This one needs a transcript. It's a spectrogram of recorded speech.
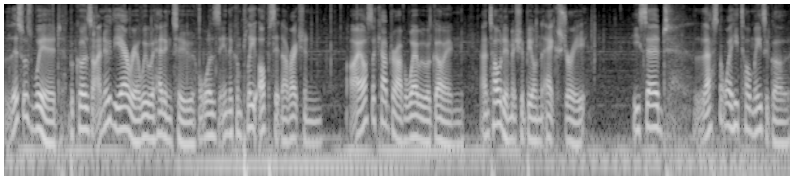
This was weird, because I knew the area we were heading to was in the complete opposite direction. I asked the cab driver where we were going, and told him it should be on the X street. He said, that's not where he told me to go,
